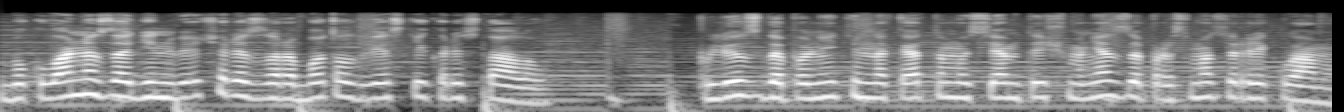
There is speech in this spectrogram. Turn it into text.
Буквально за один вечер я заработал 200 кристаллов. Плюс дополнительно к этому 7000 монет за просмотр рекламы.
